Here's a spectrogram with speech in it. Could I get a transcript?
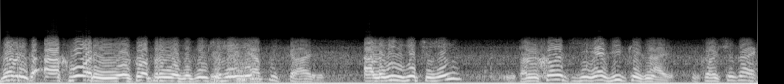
Добренько, а хворий, якого привозять, він чужий Я є? пускаю. Але він є чужий? Та виходить, що я звідки знаю. Виходить, що так.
